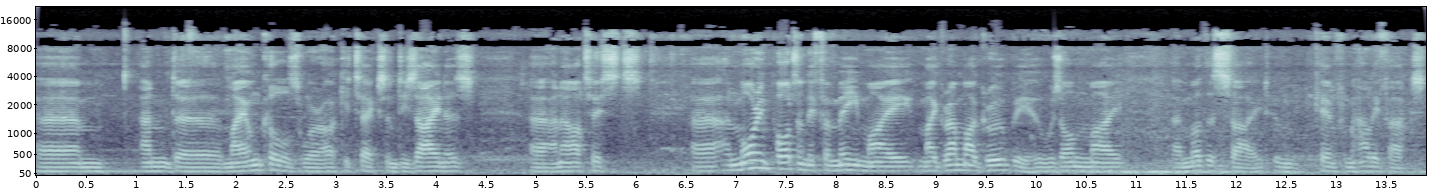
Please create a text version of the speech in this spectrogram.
um, and uh, my uncles were architects and designers uh, and artists. Uh, and more importantly for me, my, my grandma Gruby, who was on my uh, mother's side, who came from Halifax,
